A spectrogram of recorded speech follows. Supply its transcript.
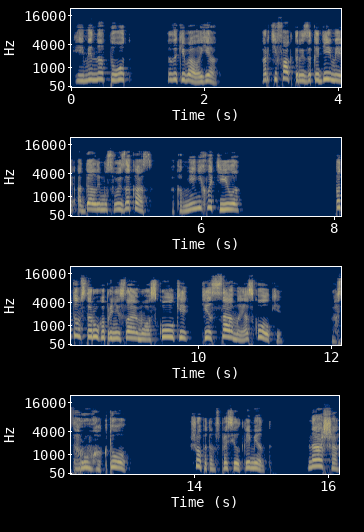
Именно тот, закивала я. Артефактор из академии отдал ему свой заказ, а ко мне не хватило. Потом старуха принесла ему осколки, те самые осколки. А старуха кто? шепотом спросил Климент. Наша,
